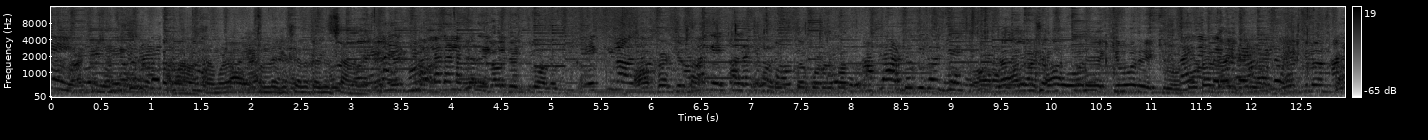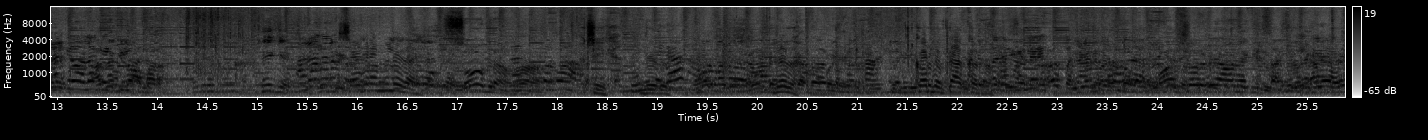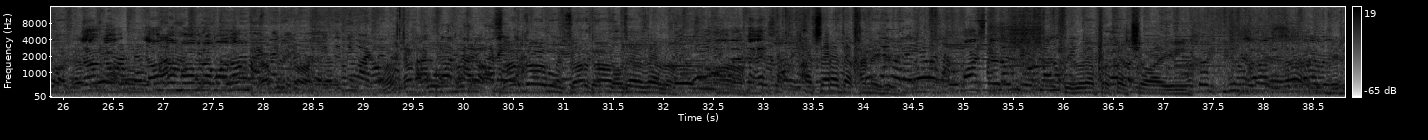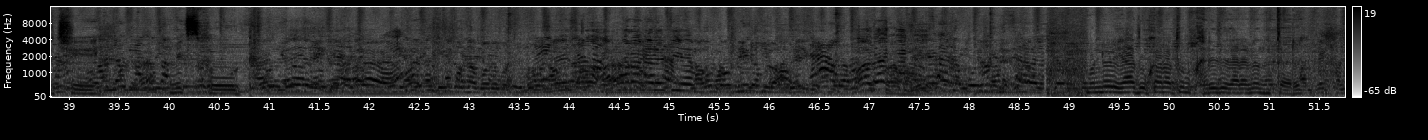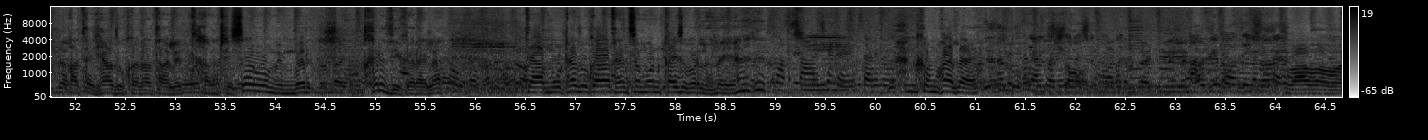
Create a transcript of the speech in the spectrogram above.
हा, त्यामुळे तुला घेतलेलं कधीच चांगलं आहे. एक किलो आपला अर्धा किलो. घ्यायचं एक किलो और एक किलो. टोटल ढाई किलो. एक किलो अर्धा किलो किलो. ठीक है सौ ग्राम मिलेगा? सौ ग्राम हाँ। ठीक है दे दो। दे दो। कर दो पैक कर दो। आधा किलो यहाँ का हां लिए। वेगवेगळ्या प्रकारचे ऑइल मिरची मिक्स फ्रूट। मंडळी ह्या दुकानातून खरेदी झाल्यानंतर आता ह्या दुकानात आलेत आमचे सर्व मेंबर खरेदी करायला. त्या मोठ्या दुकानात ह्यांचं मन काहीच भरलं नाही कमाला कमाल आहे. वा वा वा.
